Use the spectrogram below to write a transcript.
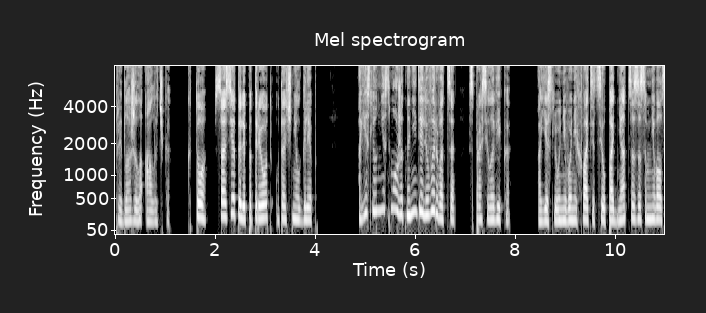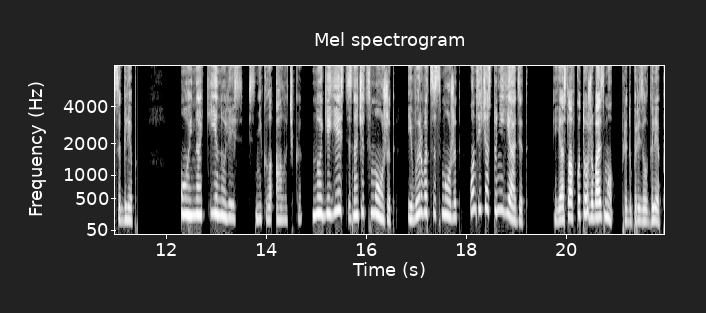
предложила Алочка. Кто, сосед или патриот? уточнил Глеб. А если он не сможет на неделю вырваться? спросила Вика. А если у него не хватит сил подняться, засомневался Глеб. Ой, накинулись, сникла Алочка. Ноги есть, значит, сможет. И вырваться сможет. Он сейчас тунеядет. Я Славку тоже возьму, предупредил Глеб.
